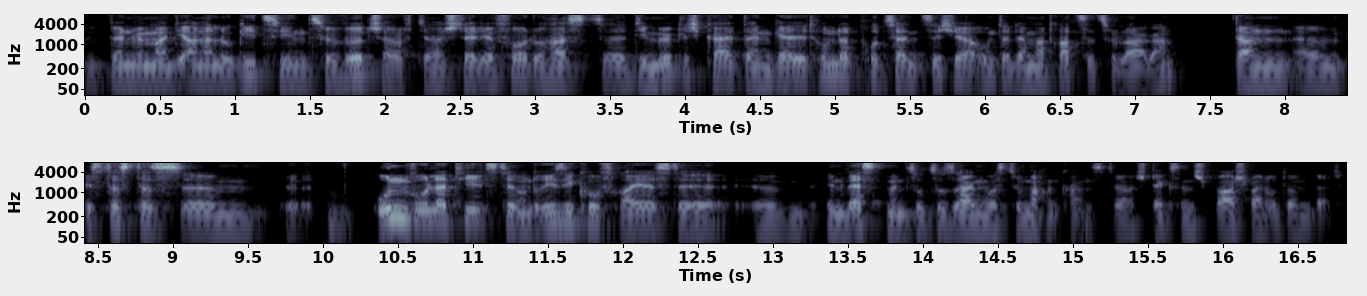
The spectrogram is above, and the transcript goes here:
wenn wir mal die Analogie ziehen zur Wirtschaft, ja, stell dir vor, du hast äh, die Möglichkeit, dein Geld 100% sicher unter der Matratze zu lagern, dann ähm, ist das das ähm, äh, unvolatilste und risikofreieste ähm, Investment sozusagen, was du machen kannst. Ja, steckst ins Sparschwein unter dem Bett.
